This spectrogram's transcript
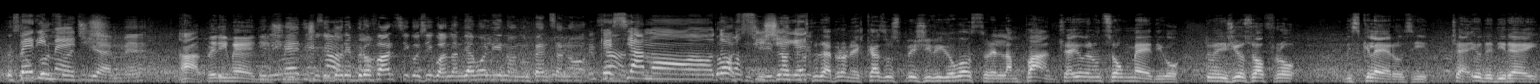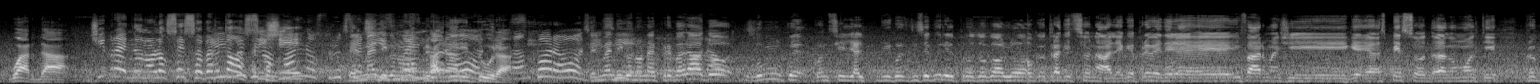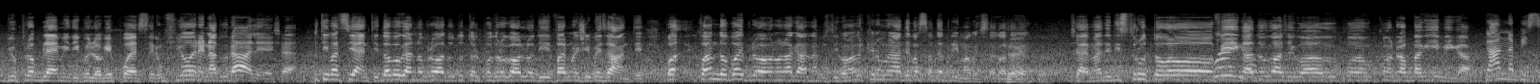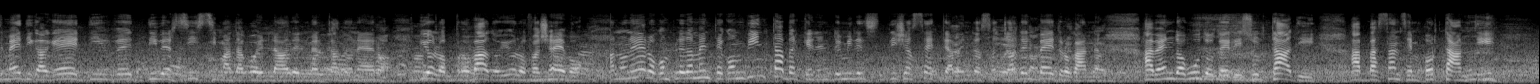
Questo per i medici. ECM, Ah, per i medici. Per i medici esatto. che dovrebbero farsi così quando andiamo lì non pensano che siamo tossici. tossici che... Scusate, però nel caso specifico vostro è lampante, cioè io che non sono un medico, tu mi dici io soffro di sclerosi, cioè io ti direi guarda ci prendono lo stesso per tossici. Se il medico non è preparato, addirittura. ancora oggi, se il medico sì. non è preparato, comunque consiglia di, di, seguire il protocollo tradizionale che prevede le, i farmaci che spesso danno molti più problemi di quello che può essere un fiore naturale. Cioè, tutti i pazienti, dopo che hanno provato tutto il protocollo di farmaci pesanti, quando poi provano la cannabis dicono ma perché non me l'avete passata prima questa cosa? Certo. Cioè, mi avete distrutto fegato, cose con, con, con roba chimica. Cannabis medica che è diversissima da quella del mercato nero. Io l'ho provato, io lo facevo, ma non ero completamente convinta perché nel 2017 avendo assaggiato il Bedrocan, avendo avuto dei risultati abbastanza importanti,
